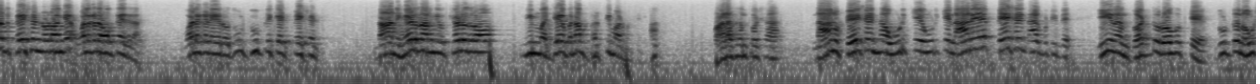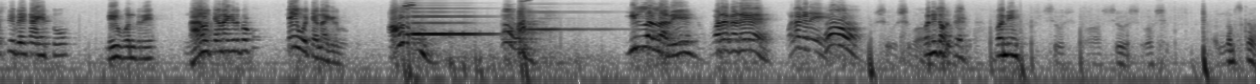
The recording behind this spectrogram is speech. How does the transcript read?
ನಿಜವಾದ ಪೇಷಂಟ್ ನೋಡೋಂಗೆ ಒಳಗಡೆ ಹೋಗ್ತಾ ಇದ್ದೀರಾ? ಒಳಗಡೆ ಇರೋದು ಡೂಪ್ಲಿಕೇಟ್ ಪೇಷಂಟ್ ನಾನು ಹೇಳ್ದಾಗ ನೀವು ಕೇಳಿದ್ರು ನಿಮ್ಮ ಜೇಬನ ಭರ್ತಿ ಮಾಡ್ಬಿಡ್ತೀನಿ. ಬಹಳ ಸಂತೋಷ. ನಾನು ಪೇಷಂಟ್ನ ಹುಡುಕಿ ಹುಡುಕಿ ನಾನೇ ಪೇಷಂಟ್ ಆಗ್ಬಿಟ್ಟಿದ್ದೆ. ಈ ನನ್ನ ದೊಡ್ಡ ರೋಗಕ್ಕೆ ದುಡ್ಡನ್ನು ಔಷಧಿ ಬೇಕಾಗಿತ್ತು. ನೀವು ಬಂದ್ರಿ. ನಾನು ಚೆನ್ನಾಗಿರ್ಬೇಕು ನೀವು ಚೆನ್ನಾಗಿರ್ಬೇಕು? ಇಲ್ಲಲ್ಲ ರೀ ಒಳಗಡೆ. ಒಳಗಡೆ. ಶಿವ ಶಿವ ಬನ್ನಿ ಡಾಕ್ಟ್ರೆ ಬನ್ನಿ. ಶಿವ ಶಿವ ಶಿವ ಶಿವ. ಶಿವ ನಮಸ್ಕಾರ.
